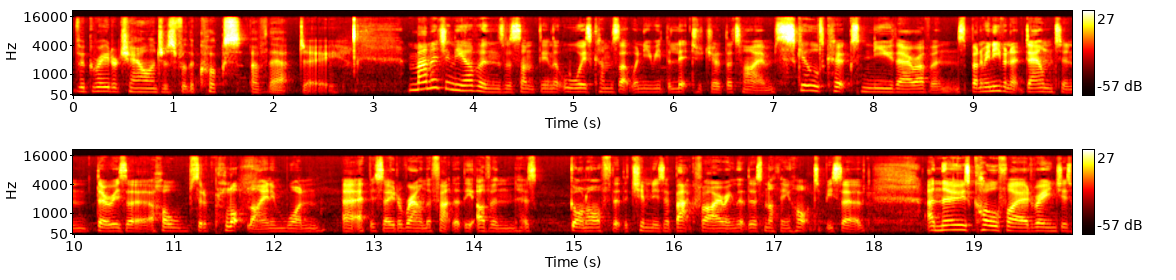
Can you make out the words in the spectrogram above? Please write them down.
the greater challenges for the cooks of that day? Managing the ovens was something that always comes up when you read the literature of the time. Skilled cooks knew their ovens, but I mean, even at Downton, there is a whole sort of plot line in one uh, episode around the fact that the oven has gone off, that the chimneys are backfiring, that there's nothing hot to be served. And those coal fired ranges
